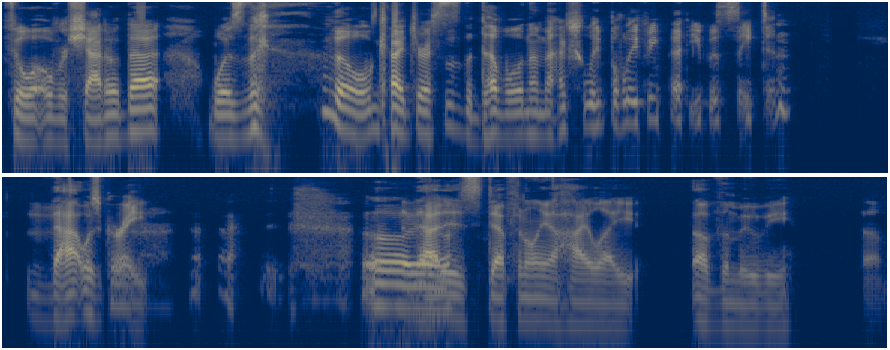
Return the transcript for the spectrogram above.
feel what overshadowed that was the the old guy dressed as the devil and them actually believing that he was Satan. That was great. Oh, That is definitely a highlight of the movie, Um,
